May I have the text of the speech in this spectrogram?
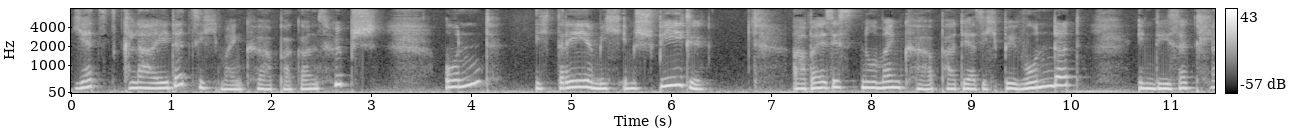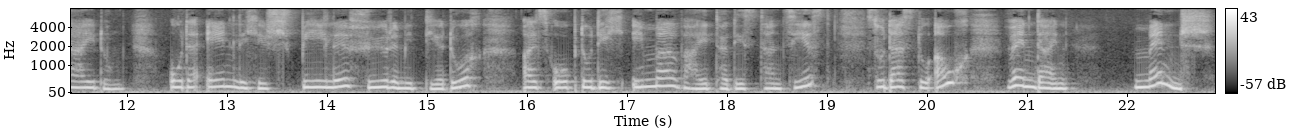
Jetzt kleidet sich mein Körper ganz hübsch und ich drehe mich im Spiegel. Aber es ist nur mein Körper, der sich bewundert in dieser Kleidung oder ähnliche Spiele führe mit dir durch, als ob du dich immer weiter distanzierst, so dass du auch, wenn dein Mensch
